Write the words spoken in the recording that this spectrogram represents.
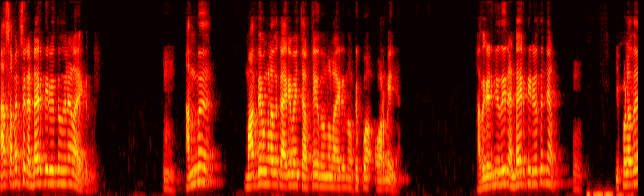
ആ സമൻസ് രണ്ടായിരത്തി ഇരുപത്തി ഒന്നിലാണ് അയക്കുന്നത്. അന്ന് മാധ്യമങ്ങൾ അത് കാര്യമായി ചർച്ച ചെയ്തു എന്നുള്ള കാര്യം നമുക്കിപ്പോൾ ഓർമ്മയില്ല അത് കഴിഞ്ഞത് രണ്ടായിരത്തി ഇരുപത്തഞ്ചാണ് ഇപ്പോഴത്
